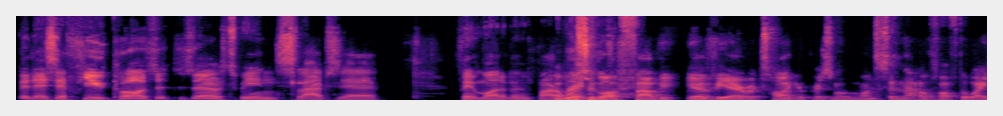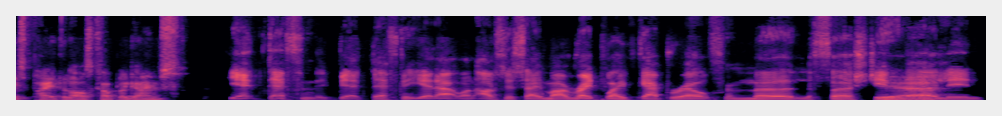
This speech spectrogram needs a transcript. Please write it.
but there's a few cards that deserve to be in slabs there. I think one of them is my. I've also got a Fabio Vieira Tiger Prism on one, send that off off the way he's paid the last couple of games. Yeah, definitely. Yeah, definitely get that one. I was gonna say my Red Wave Gabriel from Mer- the first year yeah. Merlin.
